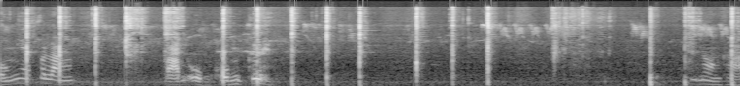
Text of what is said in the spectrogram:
ของเมียฝรั่งปานอมคมเกินพี่น้องคะ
